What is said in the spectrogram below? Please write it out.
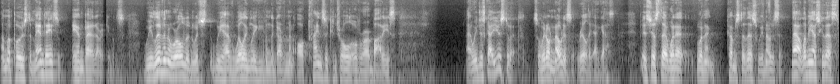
I'm opposed to mandates and bad arguments. We live in a world in which we have willingly given the government all kinds of control over our bodies and we just got used to it. So we don't notice it really, I guess. It's just that when it, when it comes to this, we notice it. Now, let me ask you this.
